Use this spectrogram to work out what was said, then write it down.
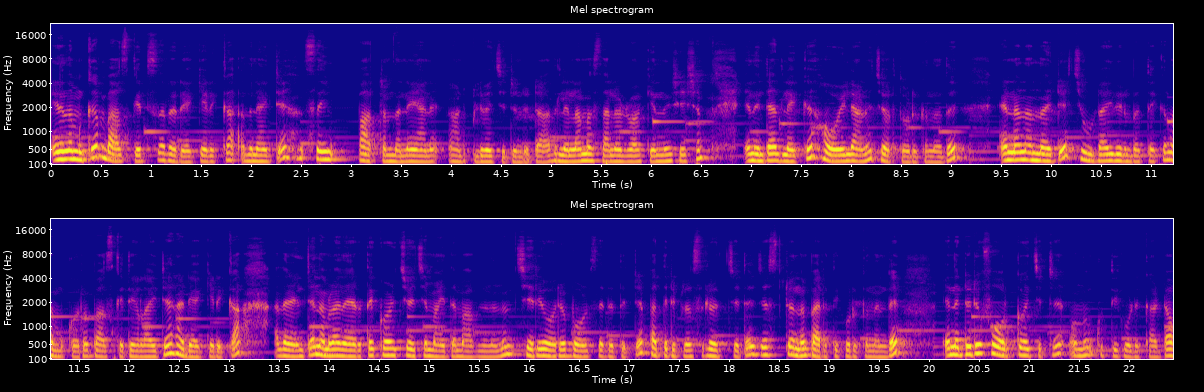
ഇനി നമുക്ക് ബാസ്ക്കറ്റ്സ് റെഡിയാക്കി എടുക്കുക അതിനായിട്ട് സെയിം പാത്രം തന്നെ ഞാൻ അടുപ്പിൽ വെച്ചിട്ടുണ്ട് കേട്ടോ അതിലെല്ലാം മസാല ഒഴിവാക്കിയതിന് ശേഷം എന്നിട്ട് അതിലേക്ക് ഓയിലാണ് ചേർത്ത് കൊടുക്കുന്നത്. എണ്ണ നന്നായിട്ട് ചൂടായി വരുമ്പോഴത്തേക്ക് നമുക്ക് ഓരോ ബാസ്ക്കറ്റുകളായിട്ട് റെഡിയാക്കി എടുക്കാം. അതിനായിട്ട് നമ്മൾ നേരത്തെ കുഴച്ച് വെച്ച മൈദമാവിൽ നിന്നും ചെറിയ ഓരോ ബോൾസ് എടുത്തിട്ട് പത്തിരി പ്രസ്സിൽ വെച്ചിട്ട് ജസ്റ്റ് ഒന്ന് പരത്തി കൊടുക്കുന്നുണ്ട്. എന്നിട്ടൊരു ഫോർക്ക് വെച്ചിട്ട് ഒന്ന് കുത്തി കൊടുക്കുക കേട്ടോ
